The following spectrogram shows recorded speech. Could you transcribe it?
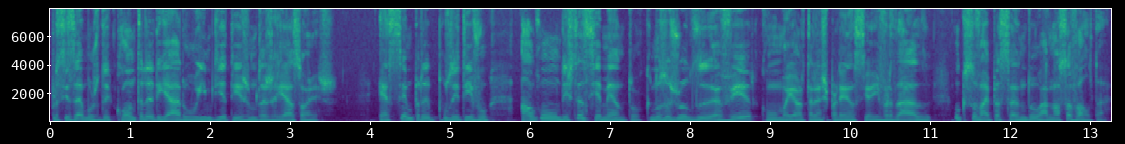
precisamos de contrariar o imediatismo das reações. É sempre positivo algum distanciamento que nos ajude a ver com maior transparência e verdade o que se vai passando à nossa volta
